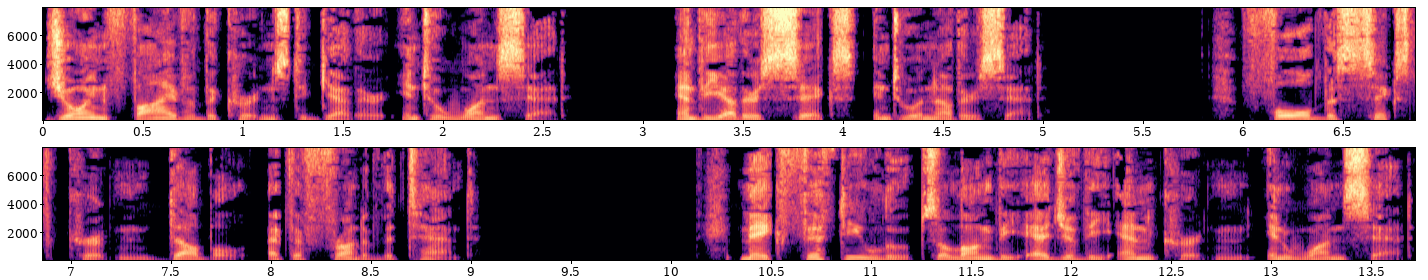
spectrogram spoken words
Join 5 of the curtains together into one set and the other 6 into another set. Fold the sixth curtain double at the front of the tent. Make 50 loops along the edge of the end curtain in one set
